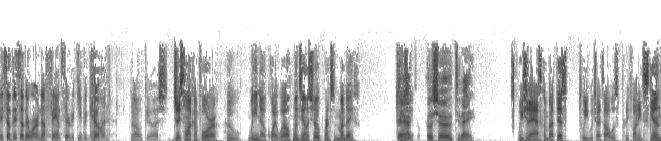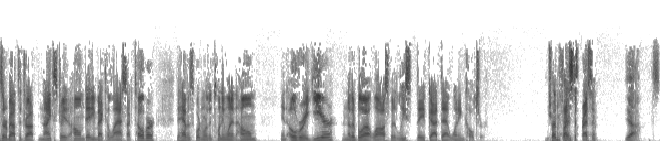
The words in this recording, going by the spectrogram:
except they said there weren't enough fans there to keep it going. Oh gosh, Jason La Canfora, who we know quite well. When's he on the show, Brinson? Mondays. And the show today. We should ask him about this tweet, which I thought was pretty funny. Skins are about to drop ninth straight at home, dating back to last October. They haven't scored more than 21 at home in over a year. Another blowout loss, but at least they've got that winning culture. I'm trying to find. That's depressing. Yeah, it's,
